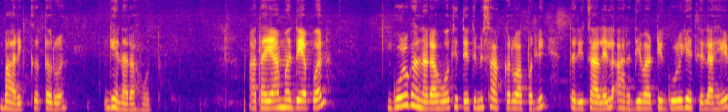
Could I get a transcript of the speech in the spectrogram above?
बारीक तरून घेणार आहोत. आता यामध्ये आपण गूळ घालणार आहोत. इथे तुम्ही साखर वापरली तरी चालेल. अर्धी वाटी गूळ घेतलेला आहे.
